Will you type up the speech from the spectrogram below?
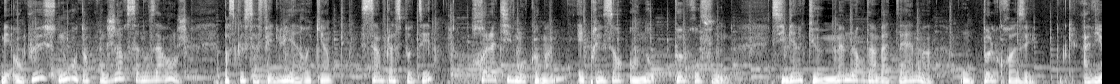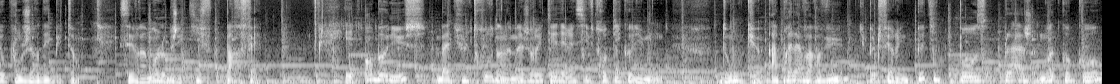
mais en plus, nous, en tant que plongeurs, ça nous arrange, parce que ça fait lui un requin simple à spotter, relativement commun et présent en eau peu profonde, si bien que même lors d'un baptême, on peut le croiser. Donc avis aux plongeurs débutants, c'est vraiment l'objectif parfait. Et en bonus, bah, tu le trouves dans la majorité des récifs tropicaux du monde. Donc euh, après l'avoir vu, tu peux te faire une petite pause plage noix de coco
